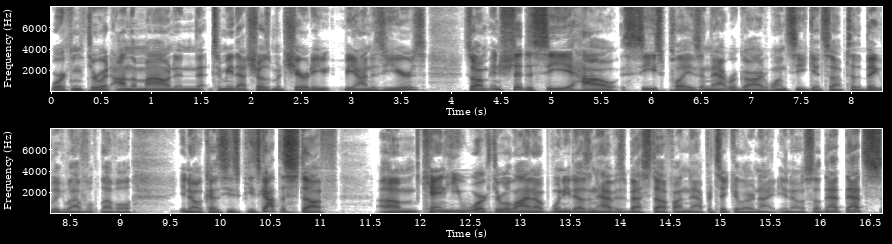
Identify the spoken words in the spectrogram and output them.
working through it on the mound, and that, to me that shows maturity beyond his years. So I'm interested to see how Cease plays in that regard once he gets up to the big league level. Level, you know, because he's he's got the stuff. Um, can he work through a lineup when he doesn't have his best stuff on that particular night? You know, so that that's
